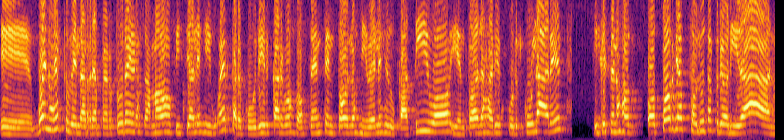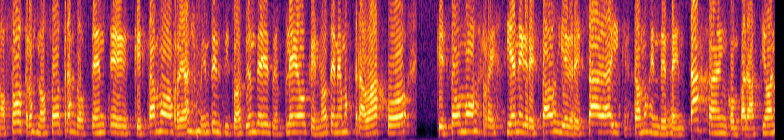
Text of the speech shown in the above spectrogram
Eh, bueno, esto de la reapertura de los llamados oficiales y web para cubrir cargos docentes en todos los niveles educativos y en todas las áreas curriculares y que se nos otorgue absoluta prioridad a nosotros, nosotras docentes que estamos realmente en situación de desempleo, que no tenemos trabajo, que somos recién egresados y egresadas y que estamos en desventaja en comparación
